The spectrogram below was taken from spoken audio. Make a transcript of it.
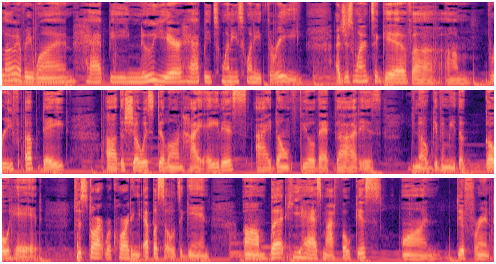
Hello, everyone. Happy New Year. Happy 2023. I just wanted to give a um, brief update. Uh, the show is still on hiatus. I don't feel that God is, you know, giving me the go ahead to start recording episodes again. Um, but He has my focus on different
